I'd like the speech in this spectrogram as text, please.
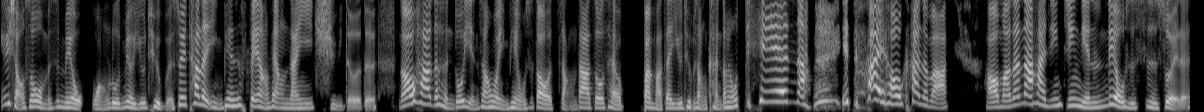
因为小时候我们是没有网络、没有 YouTube，的所以他的影片是非常非常难以取得的。然后他的很多演唱会影片，我是到了长大之后才有办法在 YouTube 上看到。我天哪，也太好看了吧！好，马丹娜她已经今年六十四岁了，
